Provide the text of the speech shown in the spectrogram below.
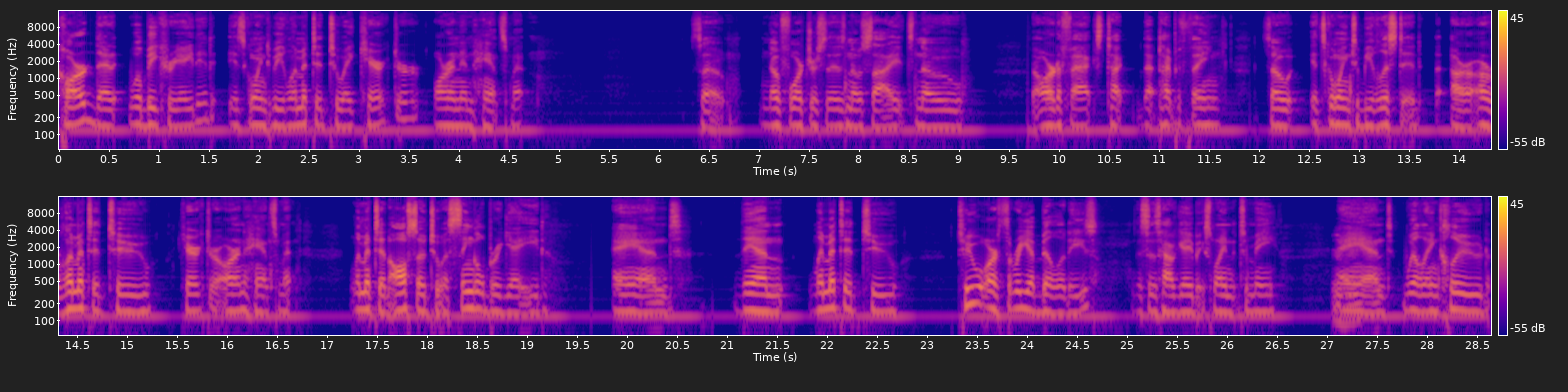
card that will be created is going to be limited to a character or an enhancement. So, no fortresses, no sites, no artifacts, type, that type of thing. So, it's going to be listed or, or limited to character or enhancement, limited also to a single brigade, and then limited to two or three abilities. This is how Gabe explained it to me. Mm-hmm. And will include,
